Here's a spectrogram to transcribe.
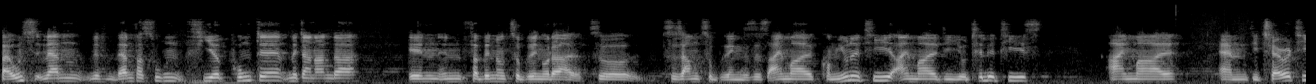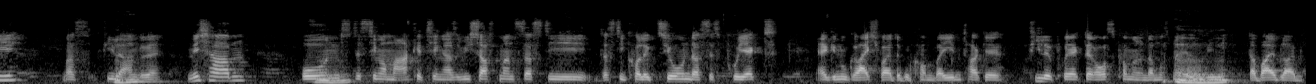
bei uns werden wir werden versuchen, vier Punkte miteinander in, in Verbindung zu bringen oder zu, zusammenzubringen. Das ist einmal Community, einmal die Utilities, einmal ähm, die Charity, was viele mhm. andere nicht haben, und mhm. das Thema Marketing. Also wie schafft man es, dass die, dass die Kollektion, dass das Projekt äh, genug Reichweite bekommt, weil jeden Tag viele Projekte rauskommen und da muss man mhm. irgendwie dabei bleiben.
